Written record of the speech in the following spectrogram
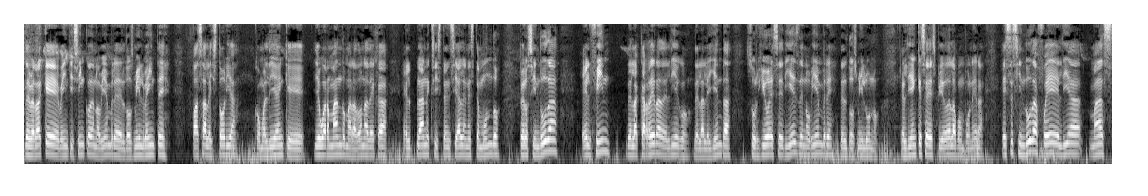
De verdad que 25 de noviembre del 2020 pasa la historia como el día en que Diego Armando Maradona deja el plan existencial en este mundo, pero sin duda el fin de la carrera del Diego, de la leyenda, surgió ese 10 de noviembre del 2001, el día en que se despidió de la bombonera. Ese sin duda fue el día más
